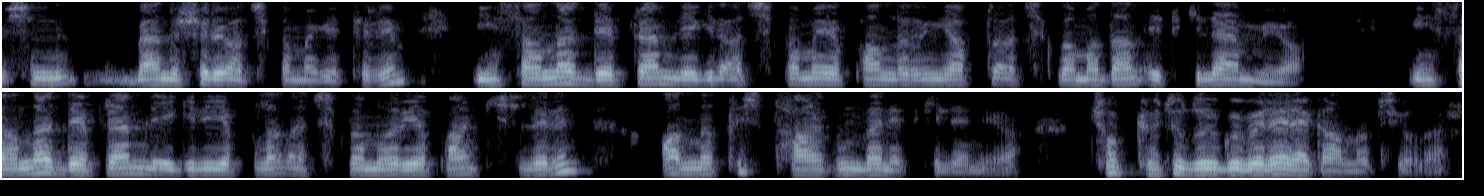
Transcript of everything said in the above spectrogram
E, Şimdi ben de şöyle açıklama getireyim. İnsanlar depremle ilgili açıklama yapanların yaptığı açıklamadan etkilenmiyor. İnsanlar depremle ilgili yapılan açıklamaları yapan kişilerin anlatış tarzından etkileniyor. Çok kötü duygu vererek anlatıyorlar.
